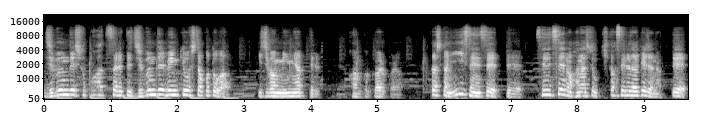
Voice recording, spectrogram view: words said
自分で触発されて自分で勉強したことが一番身になってるみたいな感覚があるから確かにいい先生って先生の話を聞かせるだけじゃなくて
